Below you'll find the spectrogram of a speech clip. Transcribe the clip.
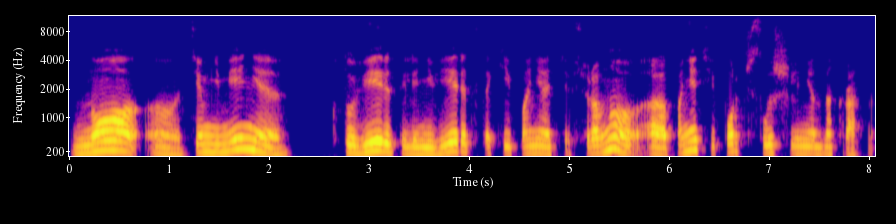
Но, э, тем не менее, кто верит или не верит в такие понятия, все равно о понятии порчи слышали неоднократно.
